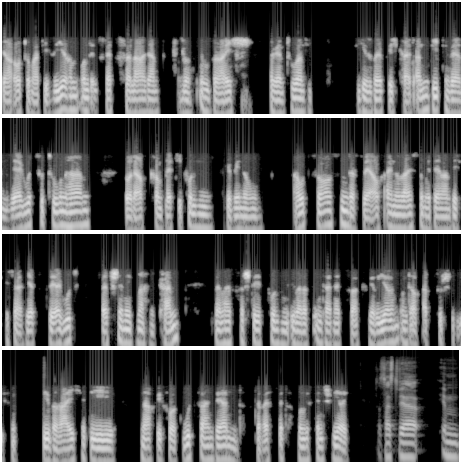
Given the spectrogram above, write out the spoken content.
ja, automatisieren und ins Netz verlagern. Also im Bereich Agenturen, die diese Möglichkeit anbieten, werden sehr gut zu tun haben. Oder auch komplett die Kundengewinnung outsourcen. Das wäre auch eine Leistung, mit der man sich sicher jetzt sehr gut selbstständig machen kann, wenn man es versteht, Kunden über das Internet zu akquirieren und auch abzuschließen. Die Bereiche, die nach wie vor gut sein werden, der Rest wird auch ein bisschen schwierig. Das heißt, wer im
